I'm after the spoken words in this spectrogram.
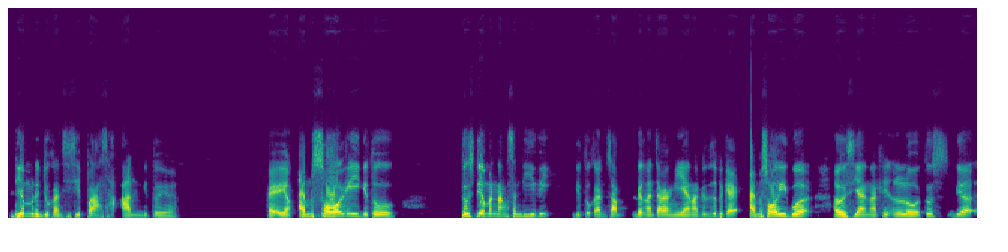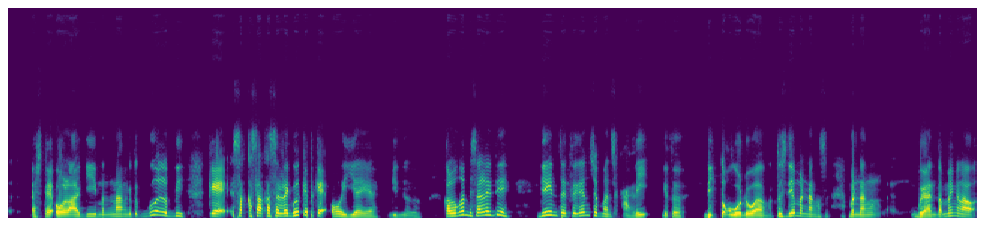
dia menunjukkan sisi perasaan gitu ya. Kayak yang I'm sorry gitu. Terus dia menang sendiri gitu kan dengan cara ngianatin tapi kayak I'm sorry gue harus hianatin lo. Terus dia STO lagi menang gitu. Gue lebih kayak sekesal keselnya gue kayak kayak oh iya ya gini loh. Kalau nggak misalnya deh dia interference cuma sekali gitu di Togo doang. Terus dia menang menang berantemnya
